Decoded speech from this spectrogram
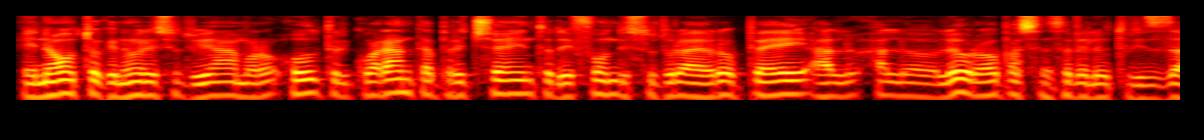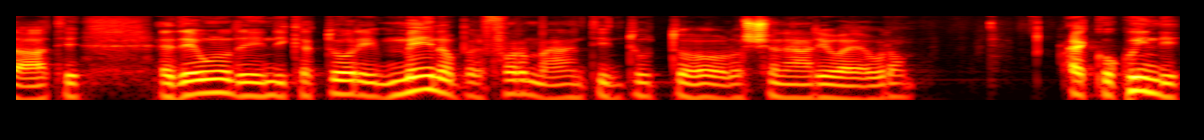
È noto che noi restituiamo oltre il 40% dei fondi strutturali europei all'Europa senza averli utilizzati ed è uno degli indicatori meno performanti in tutto lo scenario euro. Ecco, quindi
